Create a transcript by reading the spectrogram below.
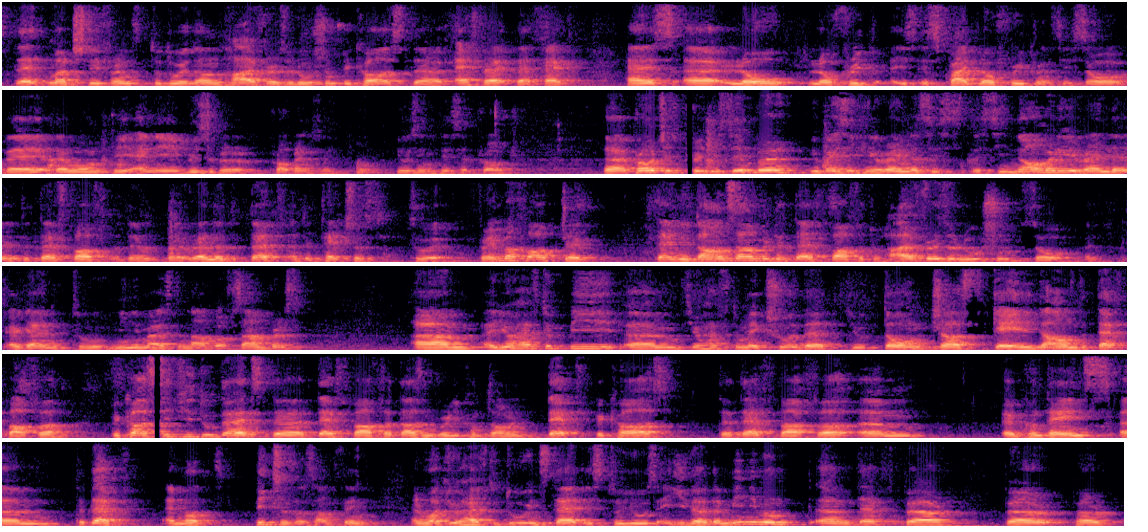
that much difference to do it on half resolution because the effect, the effect has uh, low, low frequency, is, quite low frequency, so there, there won't be any visible problems with using this approach. The approach is pretty simple. You basically render this, the scene normally, render the depth buffer, the, the render the depth and the textures to a frame buffer object, then you downsample the depth buffer to half resolution, so again to minimize the number of samples. Um, you have to be, um, you have to make sure that you don't just scale down the depth buffer, because if you do that, the depth buffer doesn't really contain depth, because the depth buffer um, uh, contains um, the depth and not pixels or something. And what you have to do instead is to use either the minimum um, depth per, per, per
